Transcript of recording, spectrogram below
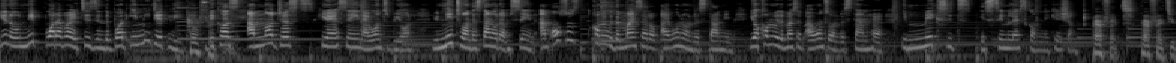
you know nip whatever it is in the bud immediately Perfect. because i'm not just here saying i want to be on you need to understand what i'm saying i'm also coming with the mindset of i want to understand him you're coming with the mindset of i want to understand her it makes it a seamless communication Perfect, perfect. You,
